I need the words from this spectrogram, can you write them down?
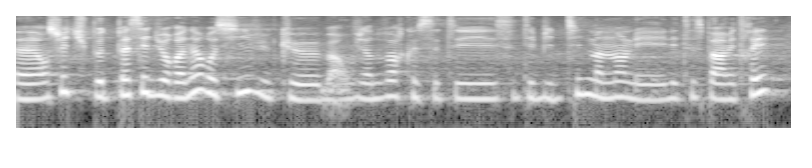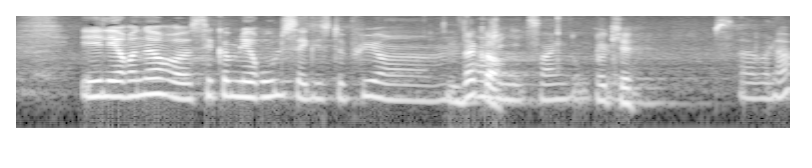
Euh, ensuite, tu peux te passer du runner aussi, vu que bah, on vient de voir que c'était c'était built-in maintenant les, les tests paramétrés. Et les runners, euh, c'est comme les rules, ça n'existe plus en, en. Genit 5. Donc, Ok. euh, ça, voilà.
